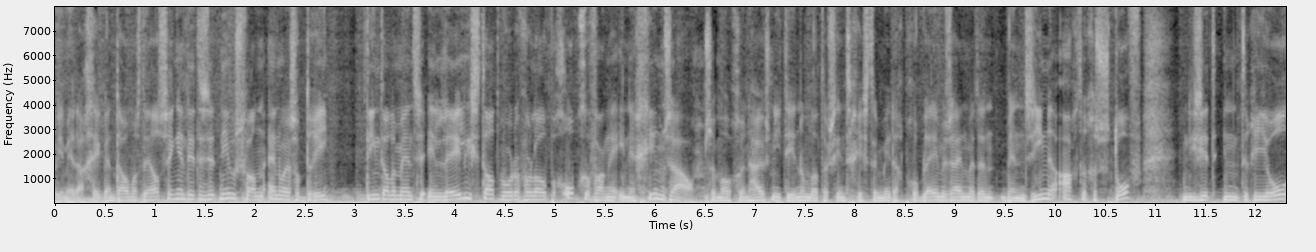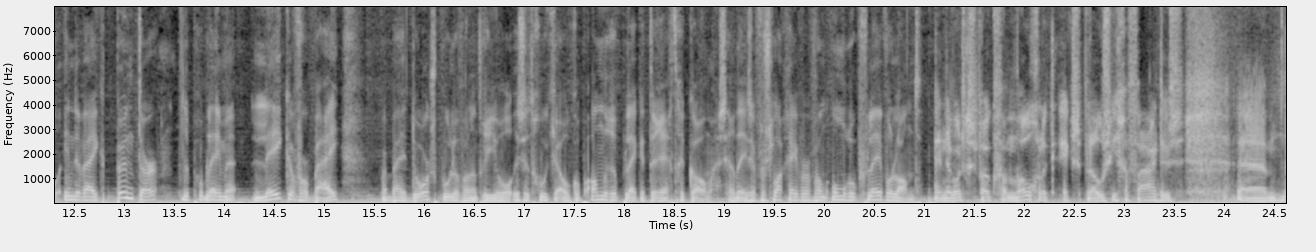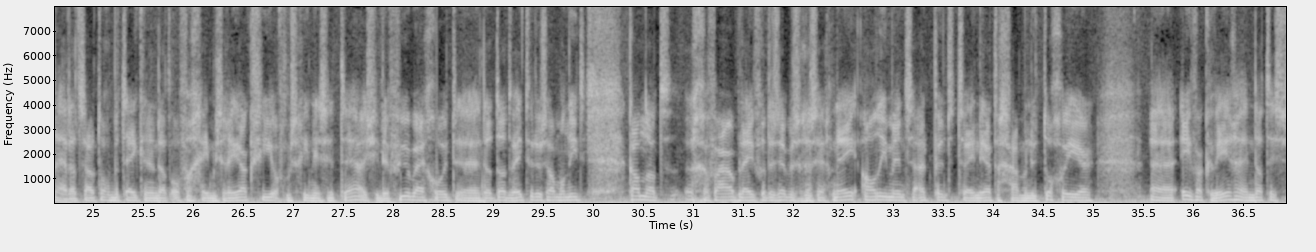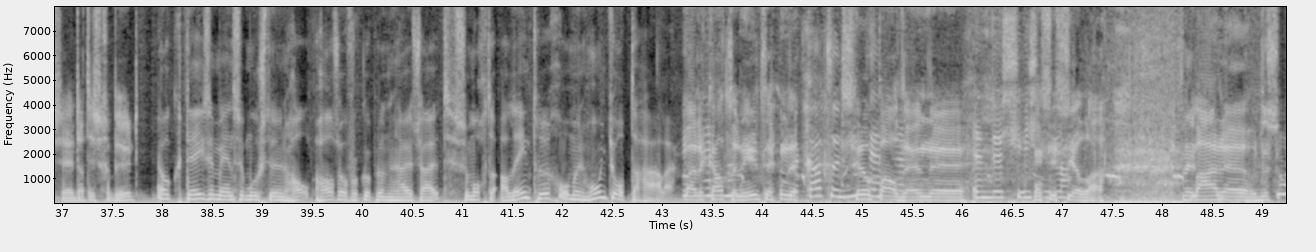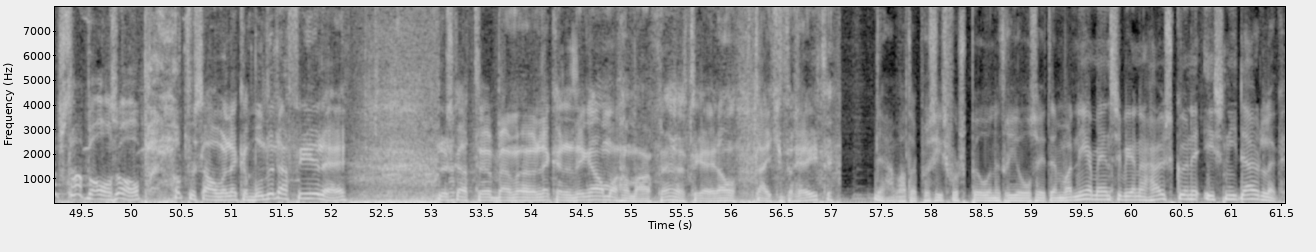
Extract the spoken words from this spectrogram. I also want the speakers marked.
Speaker 1: Goedemiddag, ik ben Thomas Delsing en dit is het nieuws van NOS op 3. Tientallen mensen in Lelystad worden voorlopig opgevangen in een gymzaal. Ze mogen hun huis niet in omdat er sinds gistermiddag problemen zijn met een benzineachtige stof. En die zit in het riool in de wijk Punter. De problemen leken voorbij, maar bij het doorspoelen van het riool is het goedje ook op andere plekken terechtgekomen, zegt deze verslaggever van Omroep Flevoland.
Speaker 2: En er wordt gesproken van mogelijk explosiegevaar. Dus uh, nou ja, dat zou toch betekenen dat of een chemische reactie... of misschien is het, hè, als je er vuur bij gooit, uh, dat, dat weten we dus allemaal niet... kan dat gevaar opleveren. Dus hebben ze gezegd, nee, al die mensen uit punt 32 gaan we nu toch weer uh, evacueren. En dat is, dat is gebeurd.
Speaker 1: Ook deze mensen moesten hun hal hals over kop hun huis uit. Ze mochten alleen terug om hun hondje op te halen.
Speaker 3: Maar de katten niet. En de,
Speaker 4: de katten niet.
Speaker 3: Schildpadden en, uh,
Speaker 4: en de
Speaker 3: chinchilla. Maar uh, de soep staat bij ons op. Want we zouden lekker moederdag vieren, hè. Dus ik had uh, bij me lekkere dingen allemaal gemaakt. Hè. Dat kun je al een tijdje vergeten.
Speaker 1: Ja, wat er precies voor spul in het riool zit en wanneer mensen weer naar huis kunnen is niet duidelijk.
